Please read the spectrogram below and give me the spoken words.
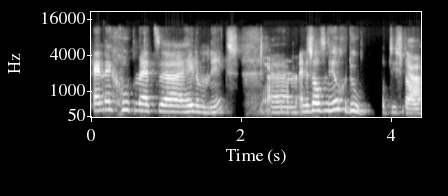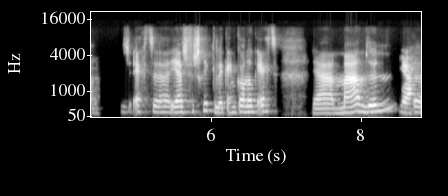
En een groep met uh, helemaal niks. Um, en er is altijd een heel gedoe op die stallen. Het is echt, uh, ja, is verschrikkelijk. En kan ook echt ja, maanden ja, uh,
